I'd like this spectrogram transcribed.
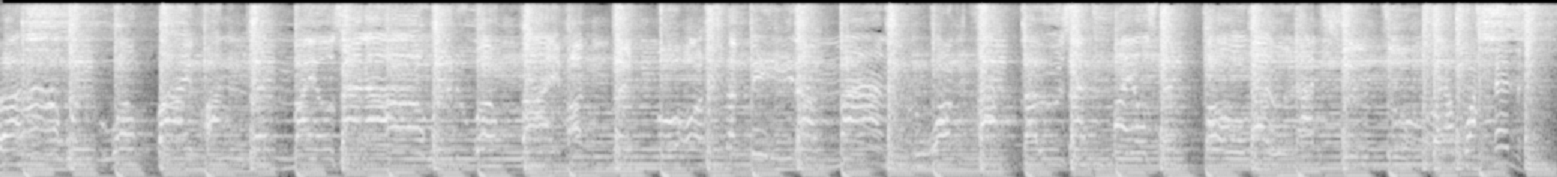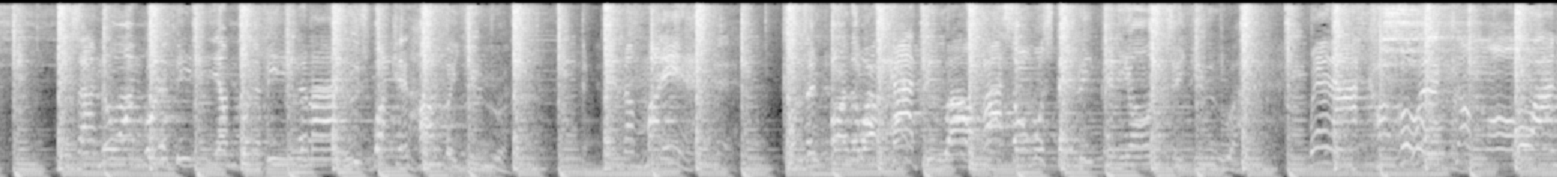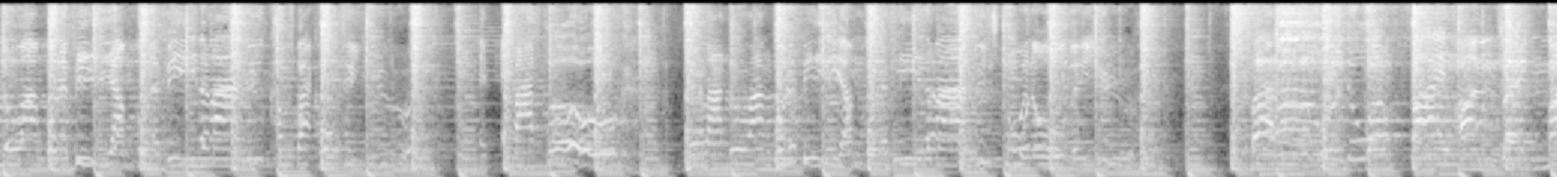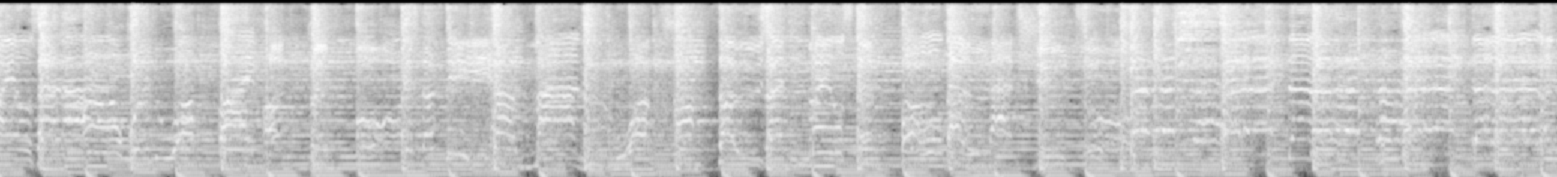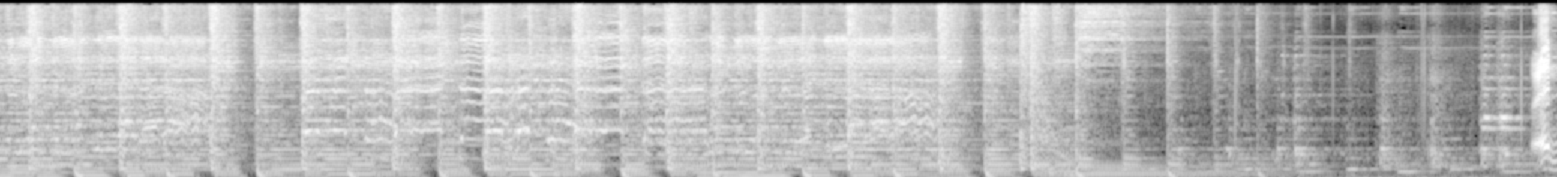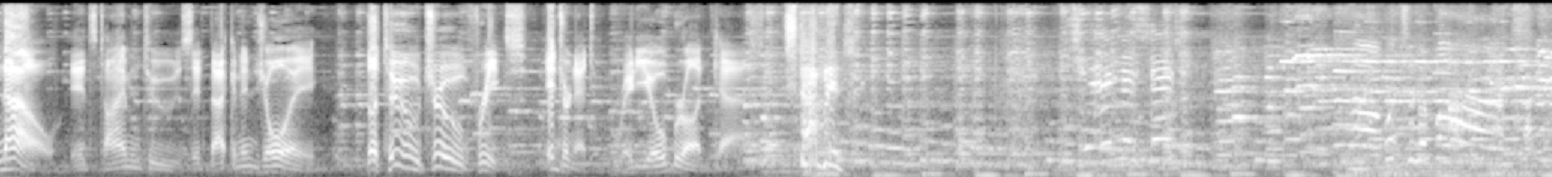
I would want time to sit back and enjoy the Two True Freaks Internet Radio Broadcast. Stop it! Genesis. what's in the box?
